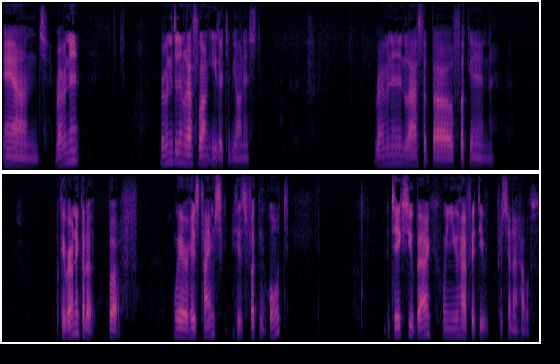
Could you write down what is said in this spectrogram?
And Revenant, Revenant didn't last long either, to be honest. Revenant lasts about fucking. Okay, Revenant got a buff where his times, his fucking ult, it takes you back when you have 50% of health.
